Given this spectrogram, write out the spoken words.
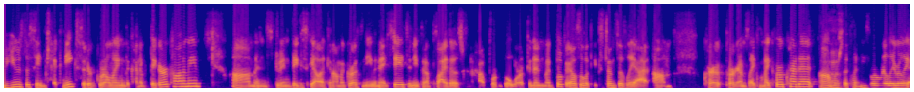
use the same techniques that are growing the kind of bigger economy um, and doing big scale economic growth in the United States, and you can apply those to kind of how poor people work. And in my book, I also look extensively at um, programs like microcredit, um, uh-huh. which the Clintons were really, really,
